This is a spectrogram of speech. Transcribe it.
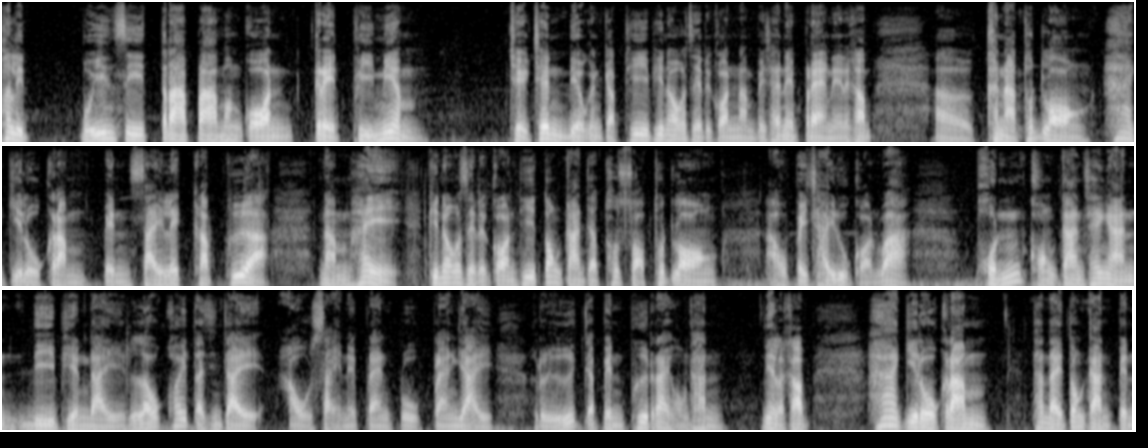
ผลิตปุ๋ยอินทรีย์ตราปลามังกรเกรดพรีเมียมเชกเช่นเดียวกันกับที่พี่น้องเกษตรกรนำไปใช้ในแปลงเนี่ยนะครับขนาดทดลอง 5 กิโลกรัม เป็นไซส์เล็กครับ เพื่อ นำให้พี่น้องเกษตรกรที่ต้องการจะทดสอบทดลองเอาไปใช้ดูก่อนว่า ผลของการใช้งานดีเพียงใด แล้วค่อยตัดสินใจเอาใส่ในแปลงปลูกแปลงใหญ่ หรือจะเป็นพืชไร่ของท่านนี่แหละครับ 5 กิโลกรัม ท่านใดต้องการเป็น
